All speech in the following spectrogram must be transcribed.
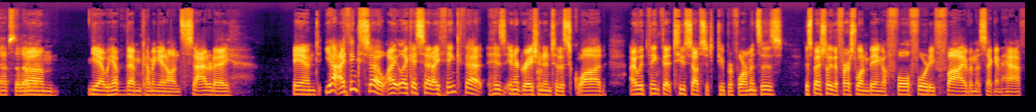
Absolutely. Um, yeah, we have them coming in on Saturday. And yeah, I think so. I like I said, I think that his integration into the squad, I would think that two substitute performances, especially the first one being a full 45 in the second half,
